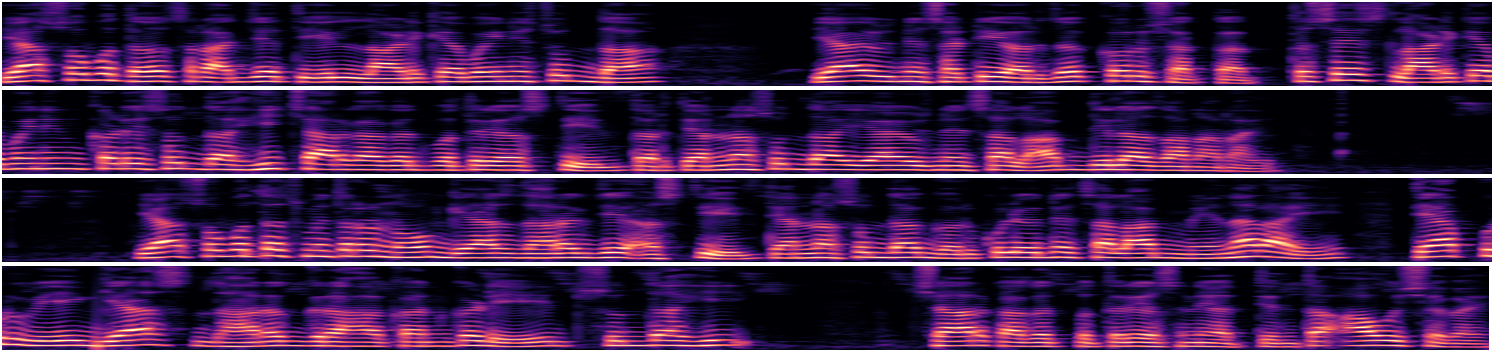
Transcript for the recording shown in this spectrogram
यासोबतच राज्यातील लाडक्या बहिणीसुद्धा या योजनेसाठी अर्ज करू शकतात. तसेच लाडक्या बहिणींकडे सुद्धा ही चार कागदपत्रे असतील तर त्यांनासुद्धा या योजनेचा लाभ दिला जाणार आहे. यासोबतच मित्रांनो गॅसधारक जे असतील त्यांनासुद्धा घरकुल योजनेचा लाभ मिळणार आहे. त्यापूर्वी गॅसधारक ग्राहकांकडे सुद्धा ही चार कागदपत्रे असणे अत्यंत आवश्यक आहे.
